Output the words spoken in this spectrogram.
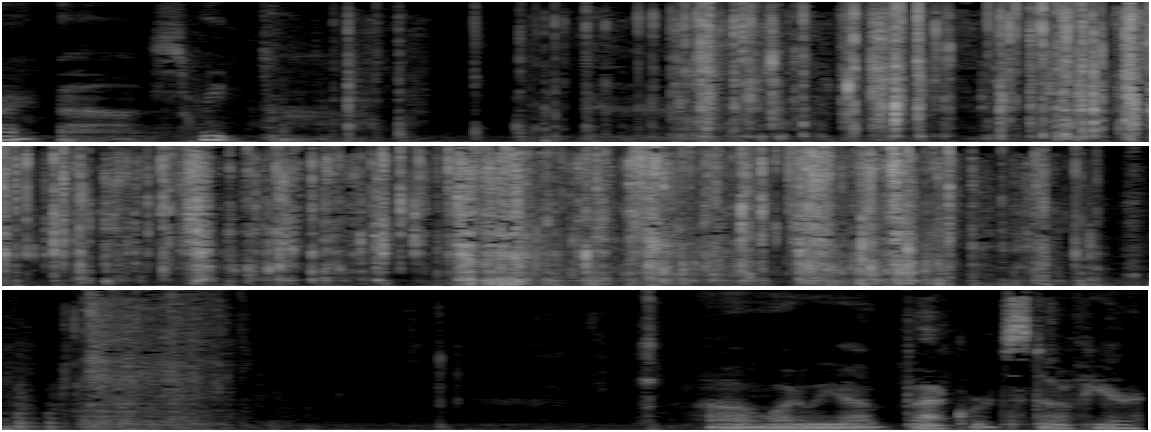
right, sweet. Uh, what do we got? Stuff here.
